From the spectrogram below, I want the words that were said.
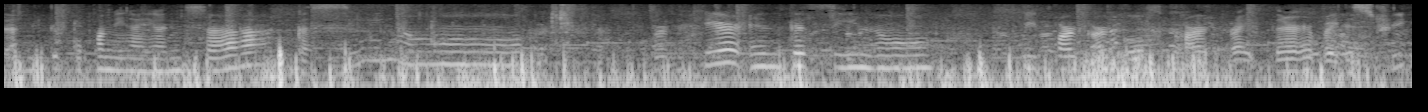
Andito po kami ngayon sa casino. We're here in casino. We park our golf cart right there by the street.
